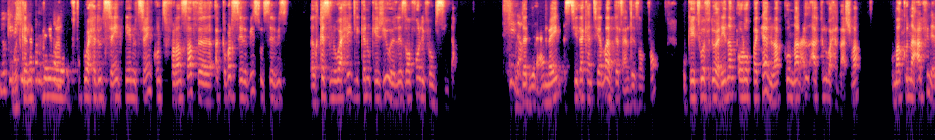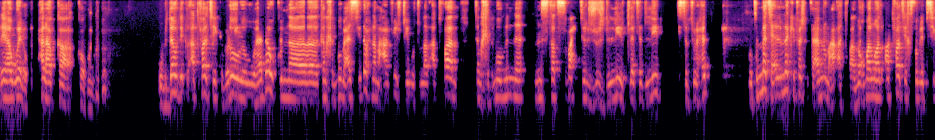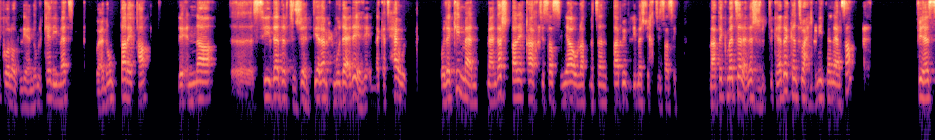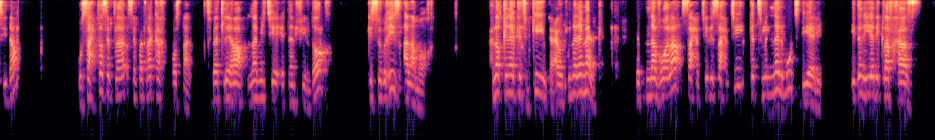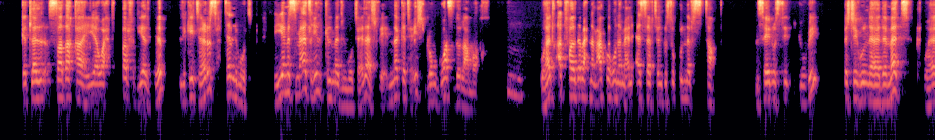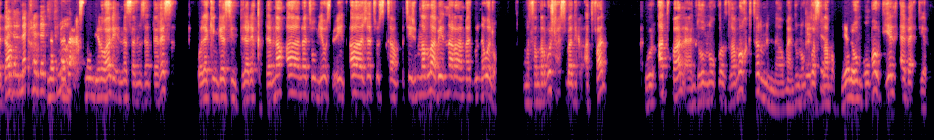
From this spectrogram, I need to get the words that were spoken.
donc كيفاش كان في 91 92 كنت في فرنسا في أكبر service وال service القسم الوحيد اللي كانوا كيجيو les enfants اللي فيهم السيدا. السيدا. مده ديال عامين السيدا كانت يلاه بدات عند les enfants وكيتوافدوا علينا من اوروبا كاملة. كل نهار على الأقل واحد العشرة وما كنا عارفين عليها والو بحال هكا كورونا. وبداو ديك الأطفال تيكبروا وهذا وكنا كنخدموا مع السيدا وحنا ما عارفينش تيموتوا لنا الأطفال. تنخدموا من من 6 الصباح حتى لجوج الليل 3 الليل السبت والحد. وتما تعلمنا كيفاش نتعاملوا مع اطفال normalement هاد الأطفال تيخصهم les psychologues اللي عندهم الكلمات وعندهم الطريقة لأن آه، السيدة درت الجهد ديالها محمودة عليه لأن كتحاول. ولكن ما ما عندهاش طريقة اختصاصية ولا مثلا الطبيب اللي ماشي اختصاصي. نعطيك مثال علاش جبت لك هذا كانت واحد البنيتة ناعسة فيها السيدا وصاحبتها صيفط لها صيفط لها carte postale. كتبات لها l'amitié est un fil d'or qui se brise à la mort حنا لقيناها كتبكي وتعاود قلنا لها مالك؟ قالت لنا voilà صاحبتي اللي صاحبتي كتمنى الموت ديالي. اذا هي ديك la phrase قالت لها الصداقه هي واحد الطرف ديال الذهب اللي كيتهرس حتى الموت هي ما سمعت غير الكلمة ديال الموت. علاش؟ لأن كتعيش ب l'angoisse de la mort. وهاد الأطفال دابا حنا مع كورونا مع الأسف تنجلسوا كلنا في الستة. نتسناو سي اليوبي باش تيقول لنا هذا مات وهذا هذا مات هذا دفنوه خصنا نديروها لأن ça nous intéresse. ولكن جالسين الدراري قدامنا. آه ماتوا 170 آه جاتو ستة. تيجي من الله بان راه ما قلنا والو. وما تنضربوش الحسبه هذيك الأطفال. والأطفال عندهم l'angoisse de la mort أكثر منا وما عندهم l'angoisse de la mort ديالهم هما وديال الآباء ديالهم.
